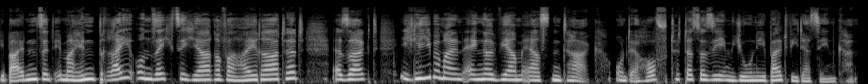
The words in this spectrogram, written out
Die beiden sind immerhin 63 Jahre verheiratet. Er sagt, ich liebe meinen Engel wie am ersten Tag und er hofft, dass er sie im Juni bald wiedersehen kann.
